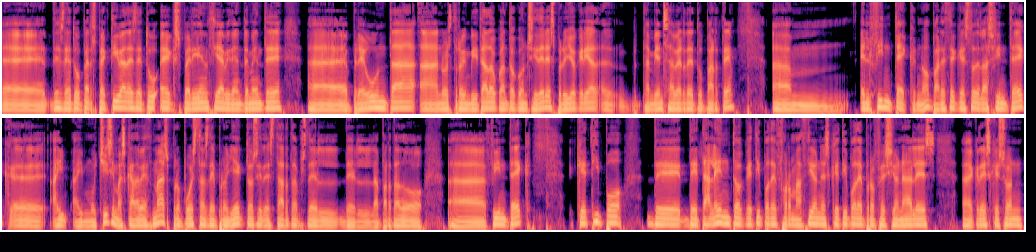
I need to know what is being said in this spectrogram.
eh, desde tu perspectiva, desde tu experiencia, evidentemente, eh, pregunta a nuestro invitado cuanto consideres, pero yo quería eh, también saber de tu parte el fintech, ¿no? Parece que esto de las fintech hay, hay, muchísimas, cada vez más propuestas de proyectos y de startups del, del apartado fintech qué tipo de, talento, qué tipo de formaciones, qué tipo de profesionales eh, crees que son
